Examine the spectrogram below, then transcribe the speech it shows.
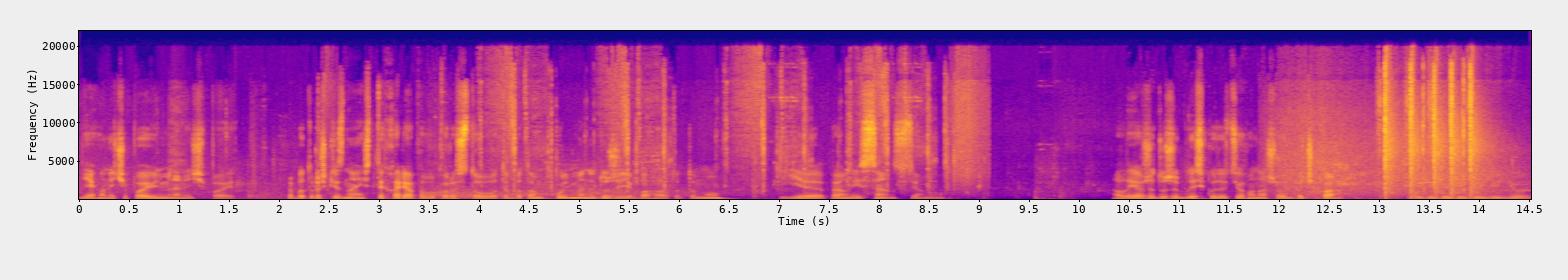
Я його не чіпаю, він мене не чіпає. Треба трошки, знаєш, тихаря повикористовувати, бо там пуль в мене дуже є багато, тому є певний сенс в цьому. Але я вже дуже близько до цього нашого бичка. Ой-ой-ой-ой-ой-ой.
